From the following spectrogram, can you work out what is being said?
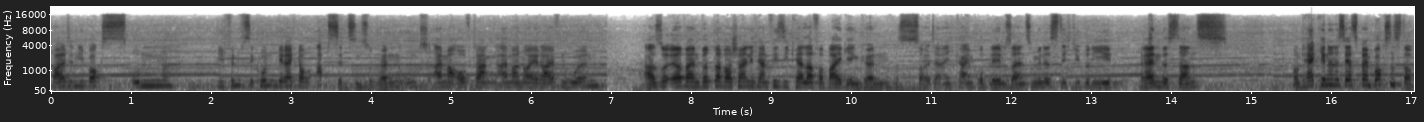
Bald in die Box, um die 5 Sekunden direkt auch absitzen zu können. Und einmal auftanken, einmal neue Reifen holen. Also Irvine wird da wahrscheinlich an Physikeller vorbeigehen können. Das sollte eigentlich kein Problem sein. Zumindest nicht über die Renndistanz. Und Häkkinen ist jetzt beim Boxenstopp.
